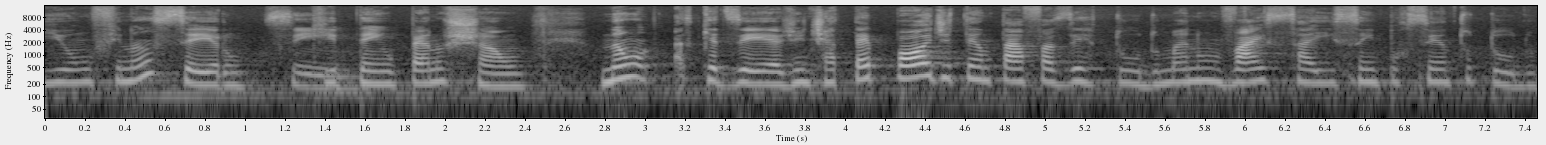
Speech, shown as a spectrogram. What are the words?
e um financeiro Sim. que tem o pé no chão. Não, quer dizer, a gente até pode tentar fazer tudo, mas não vai sair 100% tudo.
